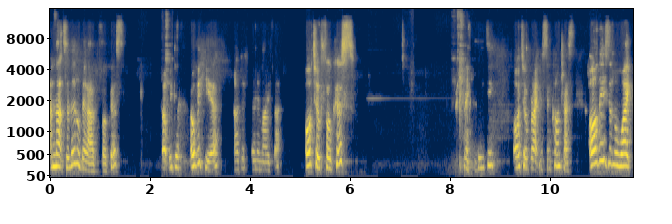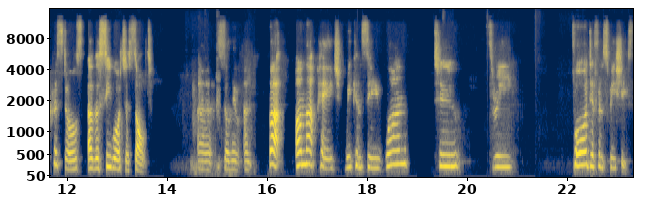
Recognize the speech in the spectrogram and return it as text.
and that's a little bit out of focus, but we did over here. I'll just minimize that. Autofocus make it easy. Auto brightness and contrast. All these little white crystals are the seawater salt. Uh, so they, but on that page, we can see one, two, three, four different species.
